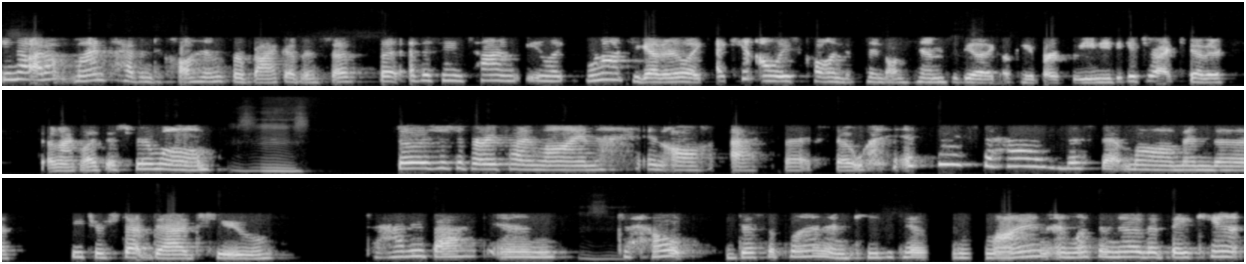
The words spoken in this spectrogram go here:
you know, I don't mind having to call him for backup and stuff, but at the same time, you know, like we're not together. Like I can't always call and depend on him to be like, okay, Berkli, you need to get your act together. Don't act like this for your mom. Mm-hmm. So it's just a very fine line in all aspects. So it's nice to have the stepmom and the future stepdad to to have your back and mm-hmm. to help discipline and keep kids in line and let them know that they can't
